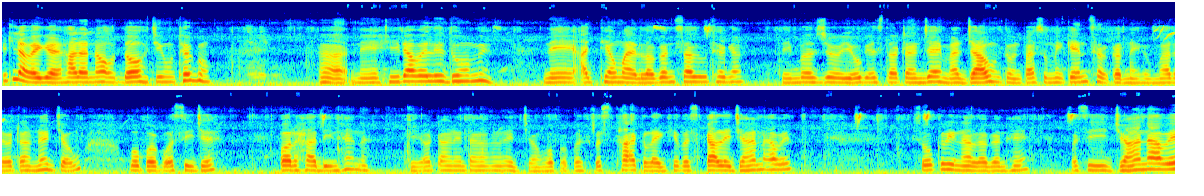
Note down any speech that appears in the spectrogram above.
કેટલા વાગ્યા? સાડા નવ, દસ જેવું થઈ ગયું. હા, ને હીરાવે લીધું અમે. ને આજથી અમારે લગ્ન ચાલુ થઈ ગયા. તે બસ જો યોગેશ તો અટાણ જાય, મારે જાવું તો પાછું મેં કેન્સલ કરી નાખ્યું. મારે અટાણે જ જવું. બપોર પછી જાય પરહાદીન હે ને તે અટાણે તાણે જ જાઉં. બપોર પછી પછી થાક લાગી પછી કાલે જાન આવે. છોકરીના લગ્ન હે. પછી જાન આવે,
